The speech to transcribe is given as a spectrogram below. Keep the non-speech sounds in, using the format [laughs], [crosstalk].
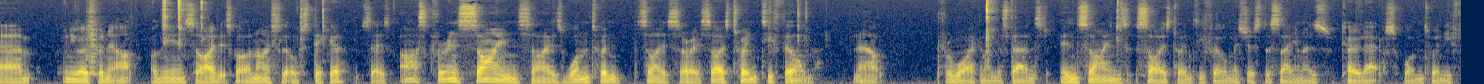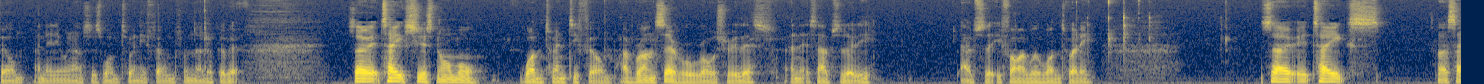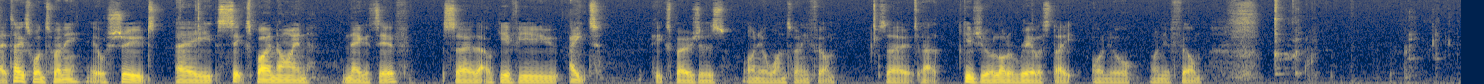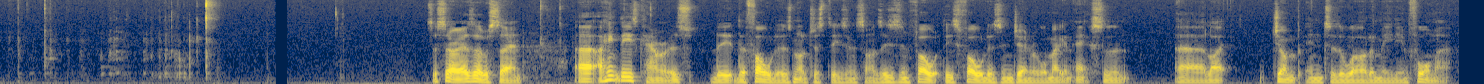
Um, when you open it up on the inside, it's got a nice little sticker that says "Ask for Ensign size 120 size sorry size 20 film." Now, from what I can understand, Ensign's size 20 film is just the same as Kodak's 120 film and anyone else's 120 film from the look of it. So it takes just normal 120 film. I've run several rolls through this, and it's absolutely, absolutely fine with 120. So it takes, let's say it takes 120, it will shoot a 6 by 9 negative, so that will give you 8 exposures on your 120 film. So that gives you a lot of real estate on your on your film. So sorry, as I was saying, uh, I think these cameras, the, the folders, not just these insides, these in fold, these folders in general, will make an excellent uh, like jump into the world of medium format.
